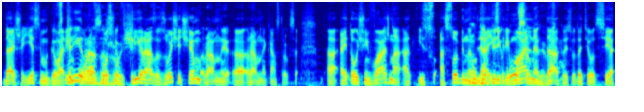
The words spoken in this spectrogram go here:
Дальше, если мы говорим три о раза расходках, в жестче. три раза жестче, чем рамная, э, рамная конструкция. А а это очень важно, а, и особенно Ну, для, для экстремальных, для да, то есть вот эти вот все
